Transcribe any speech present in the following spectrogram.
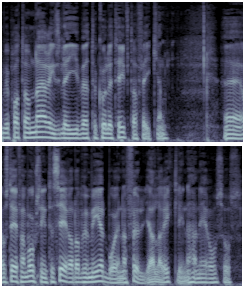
Vi pratade om näringslivet och kollektivtrafiken. Eh, och Stefan var också intresserad av hur medborgarna följer alla riktlinjer här nere hos oss.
